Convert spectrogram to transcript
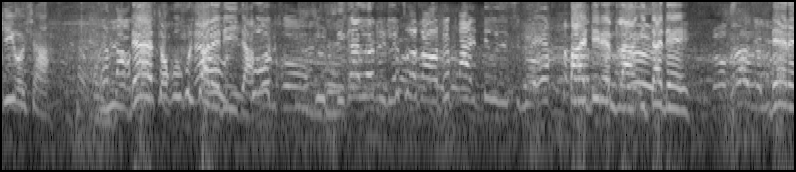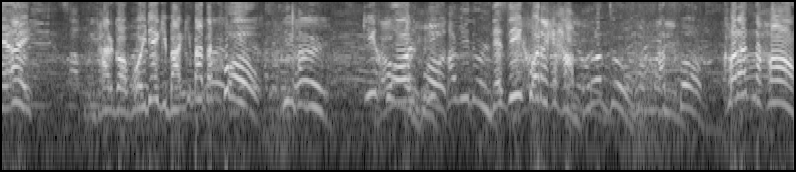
কি কৈছা? দে চকু খুলছা দি দে। ভাৰ্গৱ হৈ দে কিবা কিবা এটা খো কি খোৰ দে যি খোৱা তাকে খাম। ঘৰত নাখাওঁ।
